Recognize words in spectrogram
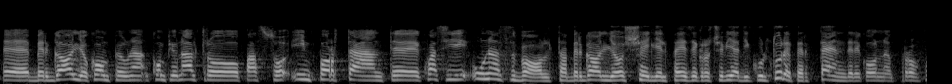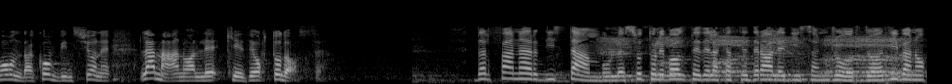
eh, Bergoglio compie, una, compie, un altro passo importante, quasi una svolta. Bergoglio sceglie il paese crocevia di culture per tendere con profonda convinzione la mano alle chiese ortodosse. Dal Fanar di Istanbul, sotto le volte della cattedrale di San Giorgio, arrivano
